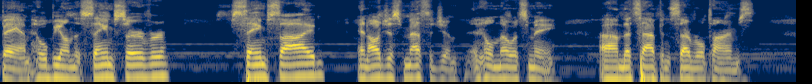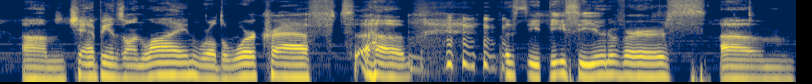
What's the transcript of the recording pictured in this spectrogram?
bam, he'll be on the same server, same side, and I'll just message him and he'll know it's me. Um, that's happened several times. Um, Champions Online, World of Warcraft, um, let's see, DC Universe. Um,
